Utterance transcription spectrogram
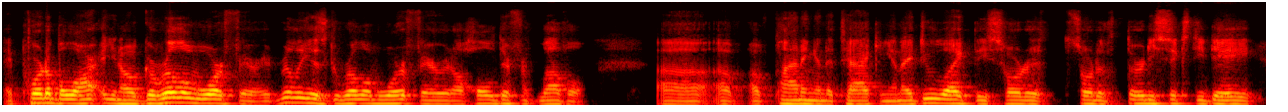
a portable, you know, guerrilla warfare. It really is guerrilla warfare at a whole different level uh, of, of planning and attacking. And I do like these sort of, sort of 30, 60 day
